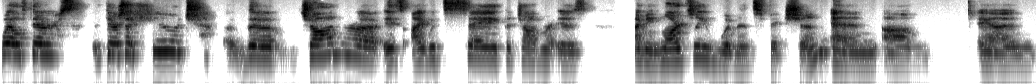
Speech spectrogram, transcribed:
Well there's there's a huge the genre is i would say the genre is i mean largely women's fiction and um, and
